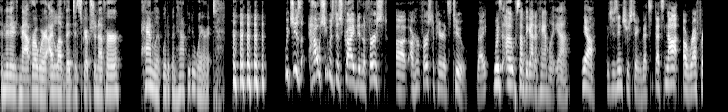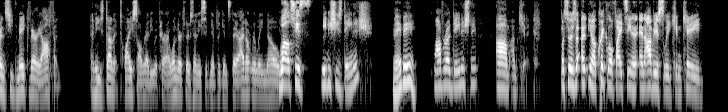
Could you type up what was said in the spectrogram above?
And then there's Mavra, where I love the description of her. Hamlet would have been happy to wear it. Which is how she was described in the first, uh, her first appearance too, right? Was oh something out of Hamlet, yeah. Yeah, which is interesting. That's that's not a reference you'd make very often, and he's done it twice already with her. I wonder if there's any significance there. I don't really know. Well, she's maybe she's Danish. Maybe. Mavra a Danish name? Um, I'm kidding. But so there's a you know a quick little fight scene, and obviously Kincaid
